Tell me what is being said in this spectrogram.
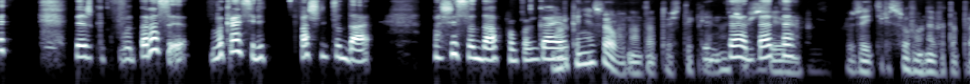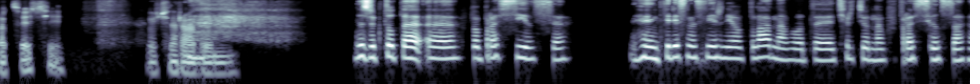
Даже как вот раз э, выкрасили, пошли туда, пошли сюда, помогают. Ну, организованно, да, то есть так или иначе да, все да, да. заинтересованы в этом процессе. Очень рады. Даже кто-то э, попросился. Интересно, с нижнего плана вот э, чертенок попросился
